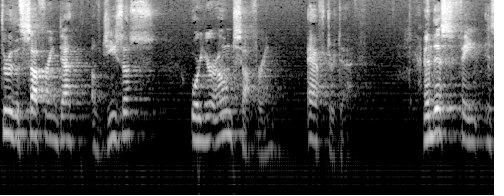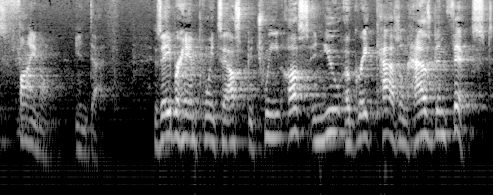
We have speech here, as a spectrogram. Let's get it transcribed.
through the suffering death of Jesus or your own suffering after death. And this fate is final in death. As Abraham points out, between us and you a great chasm has been fixed,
